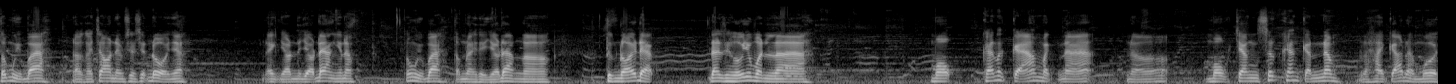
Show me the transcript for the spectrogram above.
Top 13 là cái cho anh em xem sẽ đồ nha. Đánh gió gió đang như nào. Top 13 tầm này thì gió đang uh, tương đối đẹp. Đang sở hữu cho mình là một kháng tất cả mạch nạ nó một trang sức kháng cảnh năm là hai cá là 10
